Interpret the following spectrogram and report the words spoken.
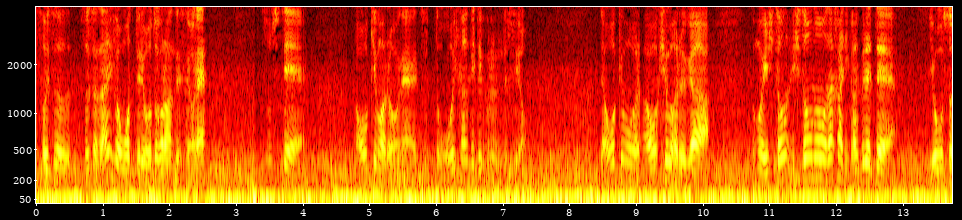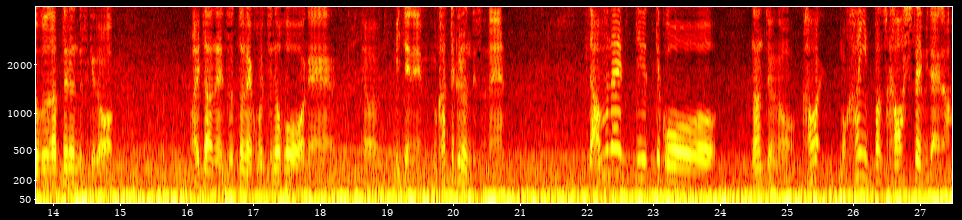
そいつ、そいつはナイフを持ってる男なんですよね。そして、青木丸をね、ずっと追いかけてくるんですよ。で、青木丸、青木丸が、もう人、人の中に隠れて、様子を伺ってるんですけど、あいつはね、ずっとね、こっちの方をね、見てね、向かってくるんですよね。で、危ないって言ってこう、なんていうの、かわ、もう間一髪かわしてみたいな、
